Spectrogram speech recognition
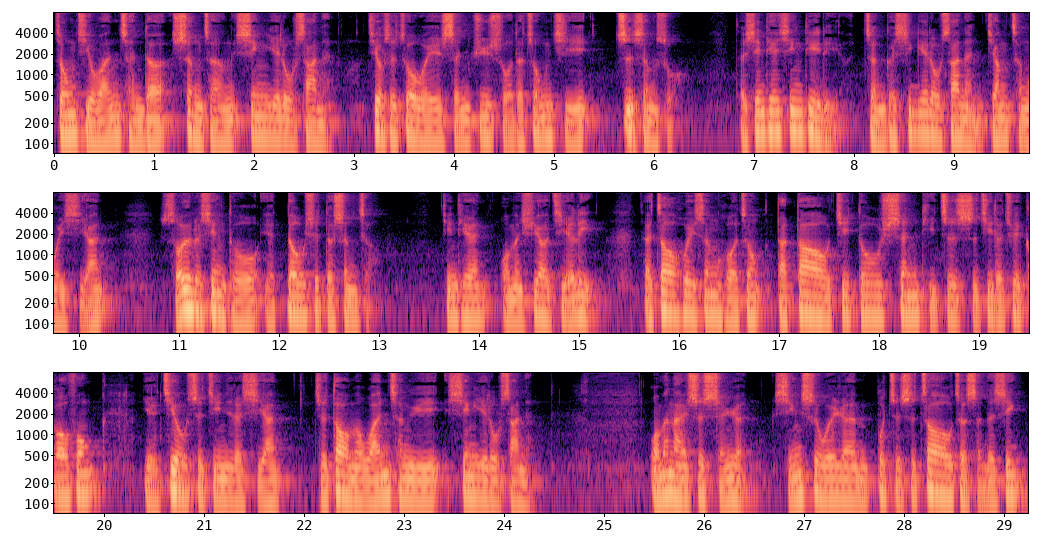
终极完成的圣城新耶路撒冷，就是作为神居所的终极。至圣所，在新天新地里，整个新耶路撒冷将成为西安，所有的信徒也都是得胜者。今天我们需要竭力，在教会生活中达到基督身体之实际的最高峰，也就是今日的西安，直到我们完成于新耶路撒冷。我们乃是神人，行事为人不只是照着神的心，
